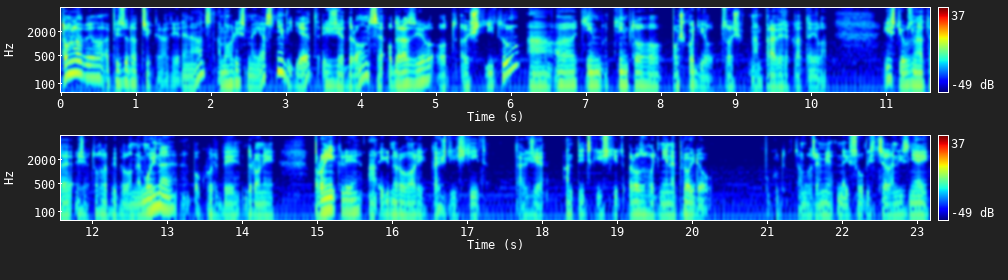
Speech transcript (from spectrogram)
tohle byla epizoda 3x11 a mohli jsme jasně vidět, že dron se odrazil od štítu a e, tím, tím toho poškodil, což nám právě řekla Taylor. Jistě uznáte, že tohle by bylo nemožné, pokud by drony pronikly a ignorovali každý štít. Takže antický štít rozhodně neprojdou. Pokud samozřejmě nejsou vystřeleny z něj,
